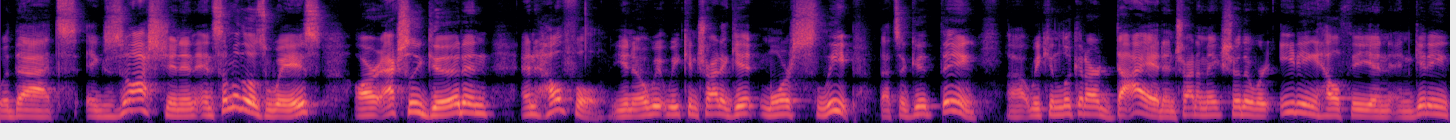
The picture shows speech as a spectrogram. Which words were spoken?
with that exhaustion. And, and some of those ways are actually good and, and helpful. You know, we, we can try to get more sleep. That's a good thing. Uh, we can look at our diet and try to make sure that we're eating healthy and, and getting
